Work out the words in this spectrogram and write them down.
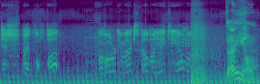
disrespectful fuck. I've already maxed out my ATM with... Damn.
